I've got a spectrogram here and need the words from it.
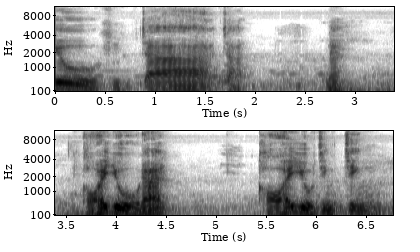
อยู่จ้าจ้านะ ขอให้อยู่นะ ขอให้อยู่จริง ๆ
